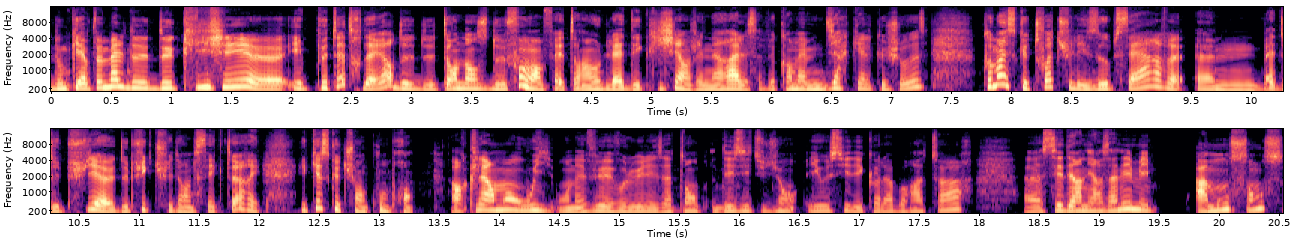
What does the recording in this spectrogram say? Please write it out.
donc il y a pas mal de, clichés et peut-être d'ailleurs de, tendances de fond en fait. Hein, au-delà des clichés en général, ça veut quand même dire quelque chose. Comment est-ce que toi tu les observes bah, depuis que tu es dans le secteur et, et qu'est-ce que tu en comprends? Alors clairement oui, on a vu évoluer les attentes des étudiants et aussi des collaborateurs dernières années, mais à mon sens,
